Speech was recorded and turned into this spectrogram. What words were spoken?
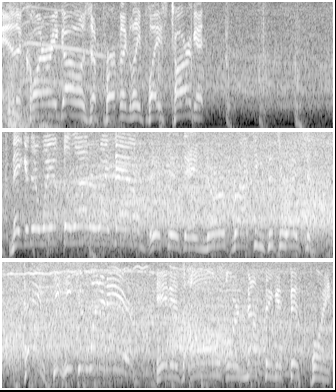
Into the corner he goes, a perfectly placed target. Making their way up the ladder right now. This is a nerve-wracking situation. Hey, he, he could win it here. It is all or nothing at this point.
